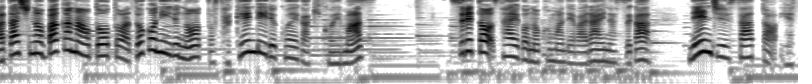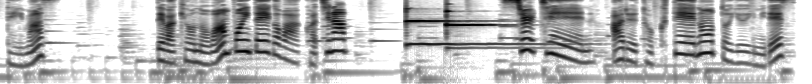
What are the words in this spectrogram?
私のバカな弟はどこにいるの？と叫んでいる声が聞こえます。すると最後のコマではライナスが年中さと言っています。では今日のワンポイント英語はこちら certain ある特定のという意味です。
